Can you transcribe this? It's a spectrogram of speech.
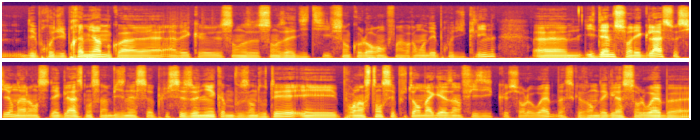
des produits premium, quoi, avec sans, sans additifs, sans colorants, enfin vraiment des produits clean. Idem sur les glaces aussi, on a lancé des glaces. Bon, c'est un business plus saisonnier comme vous en doutez, et pour l'instant, c'est plutôt en magasin physique que sur le web, parce que vendre des glaces sur le web, euh,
